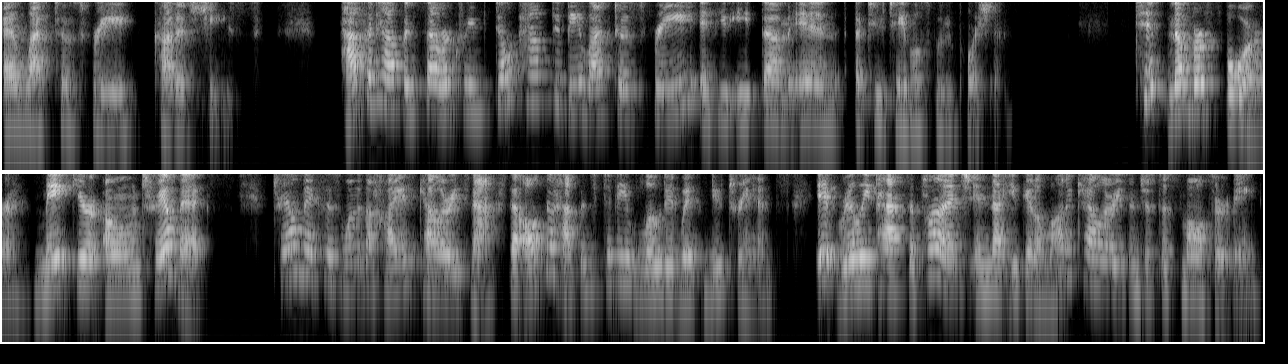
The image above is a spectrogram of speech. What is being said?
and lactose-free cottage cheese. Half and half and sour cream don't have to be lactose-free if you eat them in a two tablespoon portion. Tip number four, make your own trail mix. Trail mix is one of the highest calorie snacks that also happens to be loaded with nutrients. It really packs a punch in that you get a lot of calories in just a small serving.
